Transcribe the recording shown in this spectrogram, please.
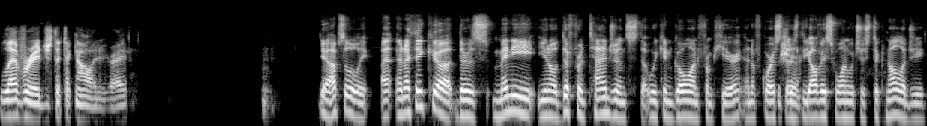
leverage the technology, right? Yeah, absolutely. And I think uh, there's many, you know, different tangents that we can go on from here. And of course, For there's sure. the obvious one, which is technology.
